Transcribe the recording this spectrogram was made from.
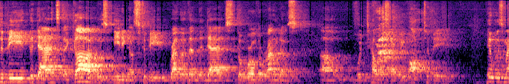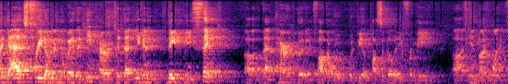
to be the dads that God was needing us to be rather than the dads the world around us uh, would tell us that we ought to be. It was my dad's freedom in the way that he parented that even made me think uh, that parenthood and fatherhood would be a possibility for me uh, in my life.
